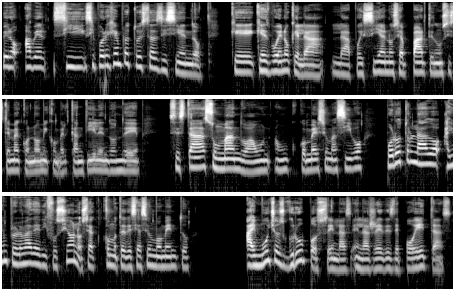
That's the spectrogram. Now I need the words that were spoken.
Pero a ver, si, si por ejemplo tú estás diciendo que, que es bueno que la, la, poesía no sea parte de un sistema económico mercantil en donde se está sumando a un, a un comercio masivo, por otro lado hay un problema de difusión, o sea, como te decía hace un momento, hay muchos grupos en las, en las redes de poetas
